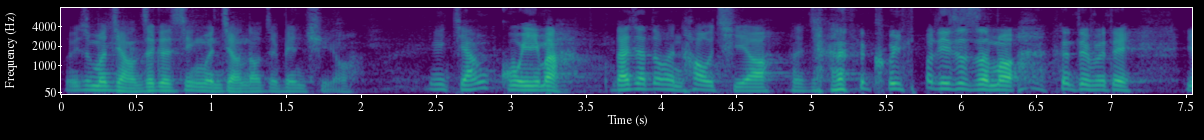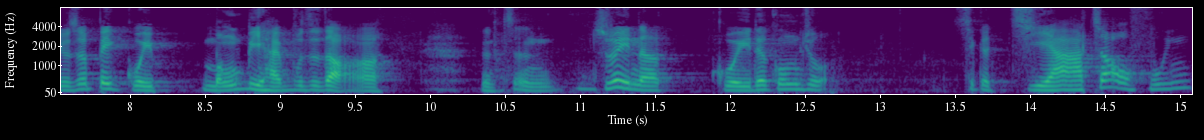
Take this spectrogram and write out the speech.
为什么讲这个新闻讲到这边去哦？因为讲鬼嘛，大家都很好奇啊，鬼到底是什么，对不对？有时候被鬼蒙蔽还不知道啊。这所以呢，鬼的工作是个假造福音、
